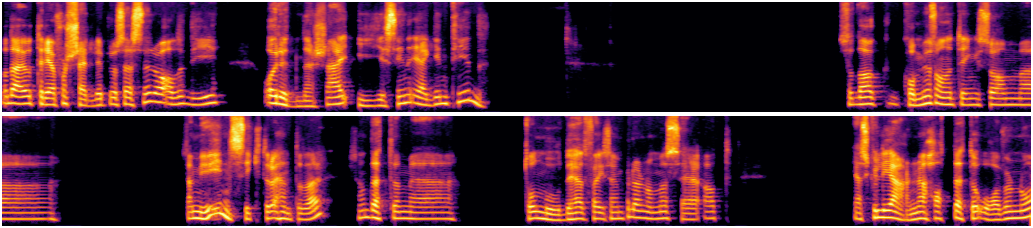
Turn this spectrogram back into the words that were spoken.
Og det er jo tre forskjellige prosesser, og alle de ordner seg i sin egen tid. Så da kommer jo sånne ting som eh, Det er mye innsikter å hente der. Dette med tålmodighet, eksempel, er noe med å se at jeg skulle gjerne hatt dette over nå,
